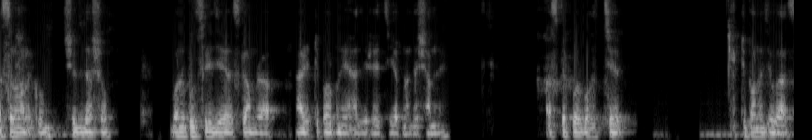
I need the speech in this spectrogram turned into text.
আসসালামু আলাইকুম শুধু দর্শক। সিরিজে আজকে আমরা আরেকটি পর্ব নিয়ে হাজির হয়েছি আপনাদের সামনে। আজকের পর্ব হচ্ছে একটি বনজ গাছ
